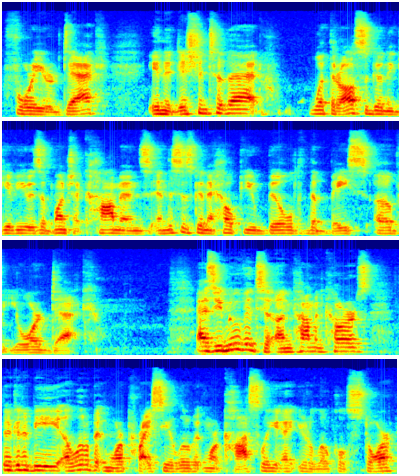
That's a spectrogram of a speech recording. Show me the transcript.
for your deck. In addition to that, what they're also going to give you is a bunch of commons, and this is going to help you build the base of your deck. As you move into uncommon cards, they're going to be a little bit more pricey, a little bit more costly at your local store.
